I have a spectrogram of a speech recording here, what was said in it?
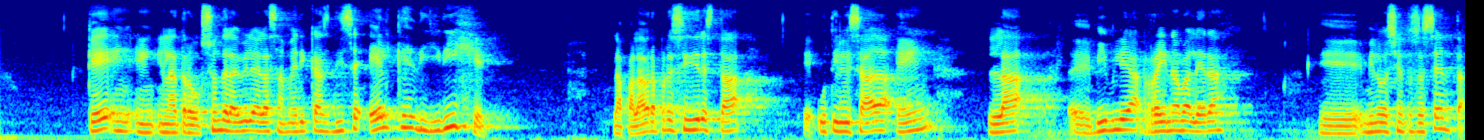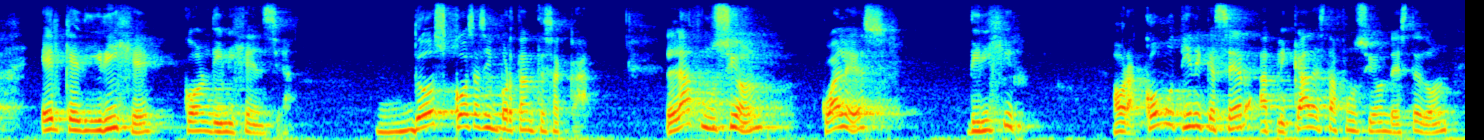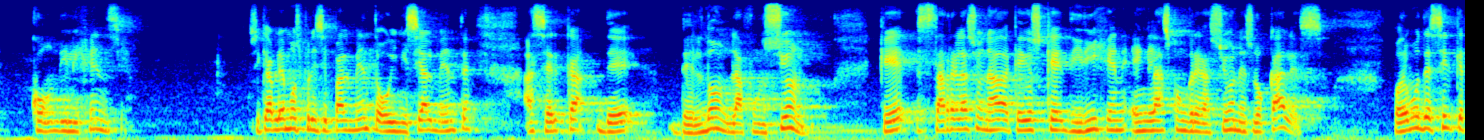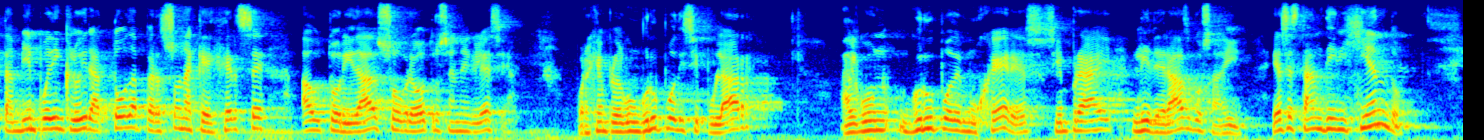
que en la traducción de la Biblia de las Américas dice el que dirige. La palabra presidir está eh, utilizada en la eh, Biblia Reina Valera 1960, eh, el que dirige con diligencia. Dos cosas importantes acá. La función, ¿cuál es? Dirigir. Ahora, ¿cómo tiene que ser aplicada esta función de este don? Con diligencia. Así que hablemos principalmente o inicialmente acerca de, del don, la función que está relacionada a aquellos que dirigen en las congregaciones locales. Podemos decir que también puede incluir a toda persona que ejerce autoridad sobre otros en la iglesia. Por ejemplo, algún grupo discipular, algún grupo de mujeres, siempre hay liderazgos ahí. Ellas están dirigiendo.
